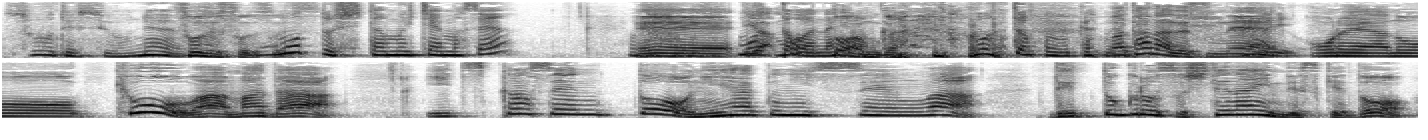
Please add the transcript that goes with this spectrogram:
そうですよね。そうです、そうです。もっと下向いちゃいません？えー、もっとはない。もっとは向かない。もっとは向かない。まあ、ただですね、はい、俺、あの、今日はまだ、5日線と200日線はデッドクロスしてないんですけど、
